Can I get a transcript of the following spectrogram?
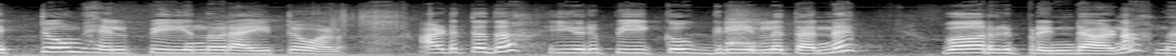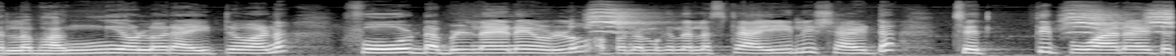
ഏറ്റവും ഹെൽപ്പ് ചെയ്യുന്ന ഒരു ഐറ്റമാണ് അടുത്തത് ഈ ഒരു പീക്കോ ഗ്രീനിൽ തന്നെ വേറൊരു ആണ് നല്ല ഭംഗിയുള്ള ഒരു ഐറ്റമാണ് ഫോർ ഡബിൾ നയനേ ഉള്ളൂ. അപ്പോൾ നമുക്ക് നല്ല സ്റ്റൈലിഷ് ആയിട്ട് ചെത്തി പോകാനായിട്ട്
